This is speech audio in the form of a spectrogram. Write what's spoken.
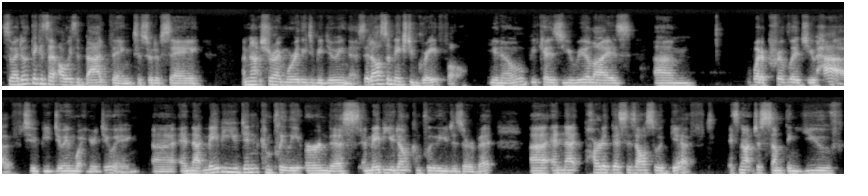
so I don't think it's always a bad thing to sort of say, I'm not sure I'm worthy to be doing this. It also makes you grateful, you know, because you realize um, what a privilege you have to be doing what you're doing uh, and that maybe you didn't completely earn this and maybe you don't completely deserve it uh, and that part of this is also a gift. It's not just something you've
